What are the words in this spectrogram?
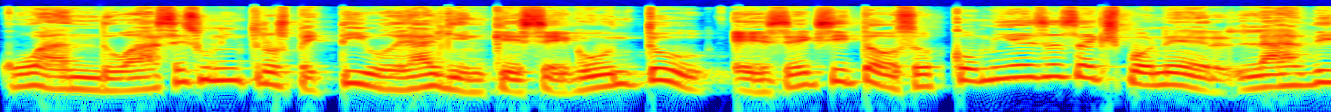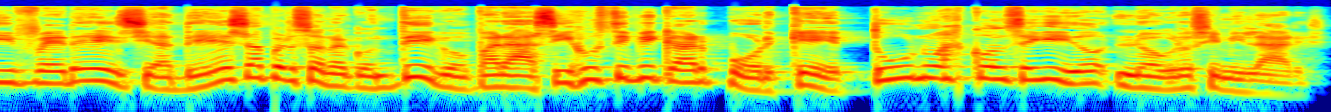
Cuando haces un introspectivo de alguien que según tú es exitoso, comienzas a exponer las diferencias de esa persona contigo para así justificar por qué tú no has conseguido logros similares.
